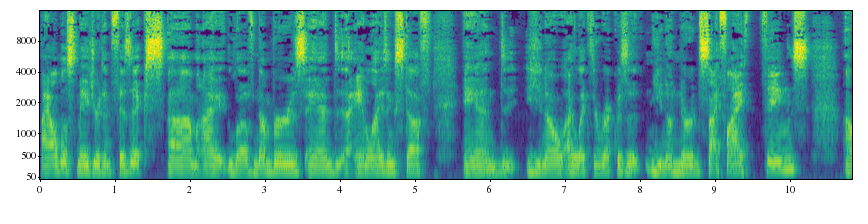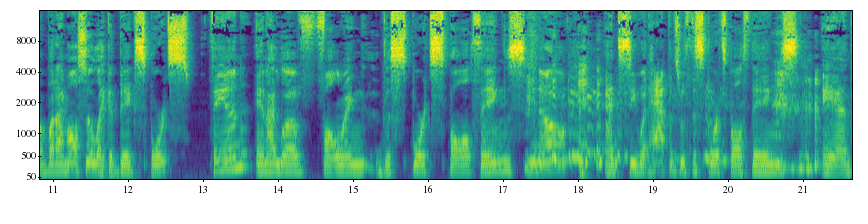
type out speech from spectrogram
I almost majored in physics. Um, I love numbers and uh, analyzing stuff. And, you know, I like the requisite, you know, nerd sci-fi things. Um, but I'm also like a big sports fan and I love following the sports ball things, you know, and see what happens with the sports ball things. And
